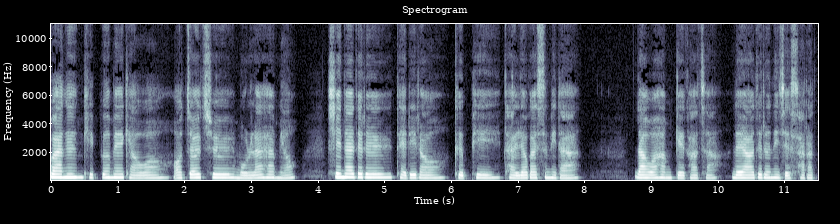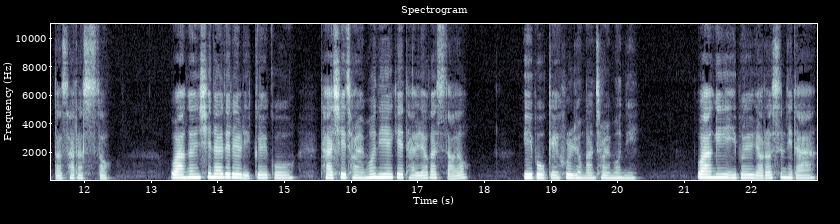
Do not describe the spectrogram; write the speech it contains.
왕은 기쁨에 겨워 어쩔 줄 몰라 하며 신하들을 데리러 급히 달려갔습니다. 나와 함께 가자. 내 아들은 이제 살았다 살았어. 왕은 신하들을 이끌고 다시 젊은이에게 달려갔어요. 이복의 훌륭한 젊은이. 왕이 입을 열었습니다.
